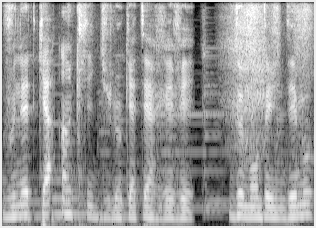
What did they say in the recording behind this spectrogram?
Vous n'êtes qu'à un clic du locataire rêvé. Demandez une démo.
